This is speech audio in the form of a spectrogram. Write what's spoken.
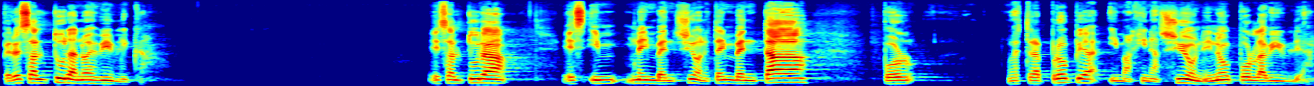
pero esa altura no es bíblica. Esa altura es una invención, está inventada por nuestra propia imaginación y no por la Biblia.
